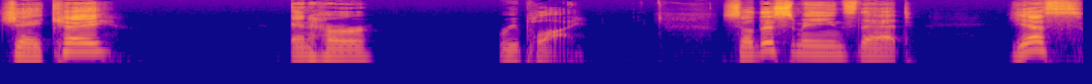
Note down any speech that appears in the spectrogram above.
JK, and her reply. So this means that, yes,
